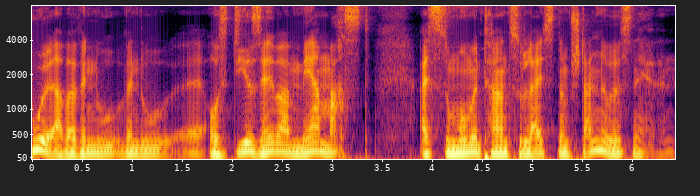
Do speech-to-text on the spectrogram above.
cool. Aber wenn du, wenn du äh, aus dir selber mehr machst, als du momentan zu leisten imstande bist, naja, dann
